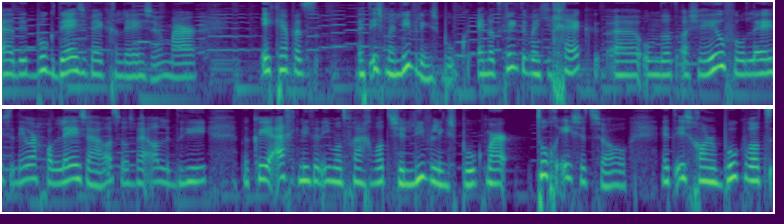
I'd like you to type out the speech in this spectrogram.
uh, dit boek deze week gelezen, maar ik heb het het is mijn lievelingsboek. En dat klinkt een beetje gek, uh, omdat als je heel veel leest en heel erg van lezen houdt, zoals wij alle drie, dan kun je eigenlijk niet aan iemand vragen wat is je lievelingsboek. Maar toch is het zo. Het is gewoon een boek wat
